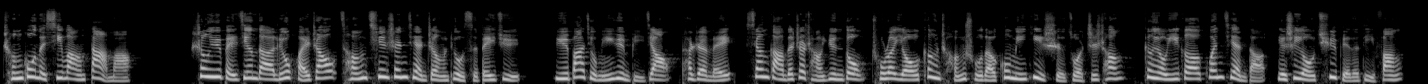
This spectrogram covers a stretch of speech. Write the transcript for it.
成功的希望大吗？生于北京的刘怀昭曾亲身见证六次悲剧。与八九民运比较，他认为香港的这场运动除了有更成熟的公民意识做支撑，更有一个关键的也是有区别的地方。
